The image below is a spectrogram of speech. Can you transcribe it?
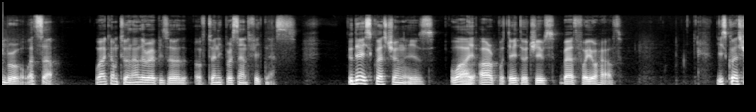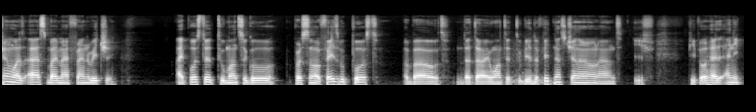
bro, what's up? Welcome to another episode of 20% Fitness. Today's question is Why are potato chips bad for your health? This question was asked by my friend Richie. I posted two months ago a personal Facebook post about that I wanted to build a fitness channel and if people had any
